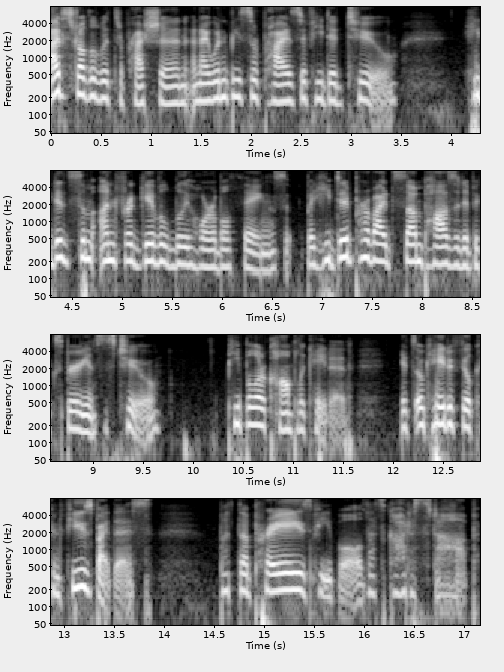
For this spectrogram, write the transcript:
I've struggled with depression, and I wouldn't be surprised if he did too. He did some unforgivably horrible things, but he did provide some positive experiences too. People are complicated. It's okay to feel confused by this. But the praise people, that's got to stop.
